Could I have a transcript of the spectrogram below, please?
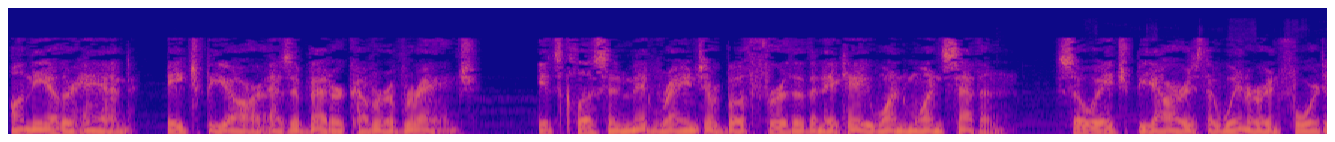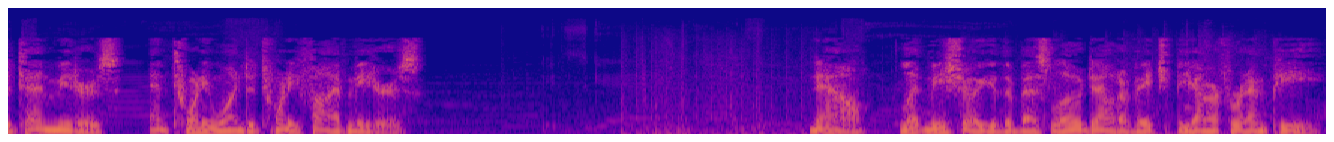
On the other hand, HBR has a better cover of range. Its close and mid-range are both further than AK-117, so HBR is the winner in 4 to 10 meters, and 21 to 25 meters. Now, let me show you the best loadout of HBR for MP.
